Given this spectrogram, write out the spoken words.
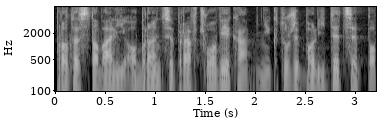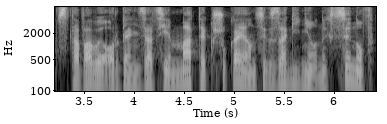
Protestowali obrońcy praw człowieka, niektórzy politycy, powstawały organizacje matek szukających zaginionych synów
